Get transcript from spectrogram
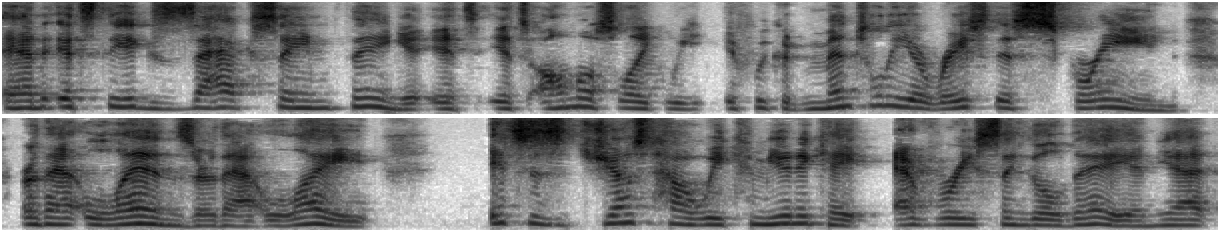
And it's the exact same thing. It's it's almost like we if we could mentally erase this screen or that lens or that light it's just how we communicate every single day. And yet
